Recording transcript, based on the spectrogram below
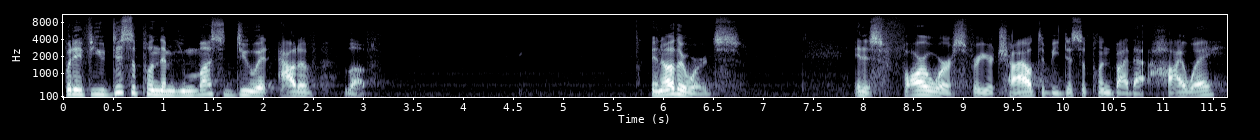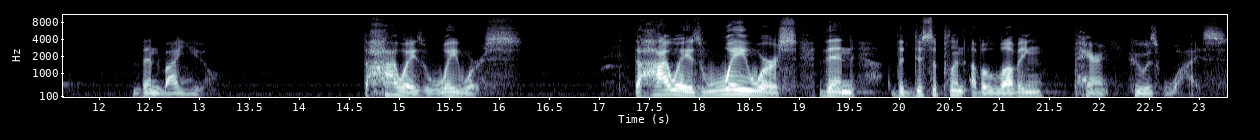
But if you discipline them, you must do it out of love. In other words, it is far worse for your child to be disciplined by that highway than by you. The highway is way worse. The highway is way worse than the discipline of a loving parent who is wise.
